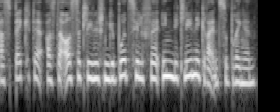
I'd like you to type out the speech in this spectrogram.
Aspekte aus der außerklinischen Geburtshilfe in die Klinik reinzubringen.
